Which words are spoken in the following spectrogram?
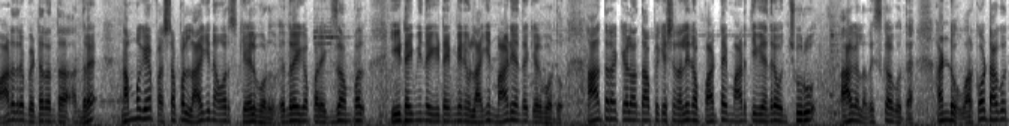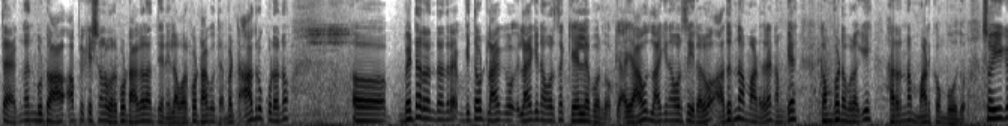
ಮಾಡಿದ್ರೆ ಬೆಟರ್ ಅಂತ ಅಂದರೆ ನಮಗೆ first of all login hours ಕೇಳ್ಬಾರ್ದು. ಅಂದರೆ ಈಗ ಫಾರ್ ಎಕ್ಸಾಂಪಲ್ ಈ ಟೈಮಿಂದ ಈ ಟೈಮ್ಗೆ ನೀವು ಲಾಗಿನ್ ಮಾಡಿ ಅಂತ ಕೇಳ್ಬಾರ್ದು. ಆ ಥರ ಕೇಳುವಂಥ ಅಪ್ಲಿಕೇಶನಲ್ಲಿ ನಾವು ಪಾರ್ಟ್ ಟೈಮ್ ಮಾಡ್ತೀವಿ ಅಂದರೆ ಒಂಚೂರು ಆಗಲ್ಲ ರಿಸ್ಕ್ ಆಗುತ್ತೆ. ಆ್ಯಂಡು ವರ್ಕೌಟ್ ಆಗುತ್ತೆ. ಹಂಗಂದ್ಬಿಟ್ಟು ಆ ಅಪ್ಲಿಕೇಶನಲ್ಲಿ ವರ್ಕೌಟ್ ಆಗಲ್ಲ ಅಂತೇನಿಲ್ಲ ವರ್ಕೌಟ್ ಆಗುತ್ತೆ. ಬಟ್ ಆದರೂ ಕೂಡ ಬೆಟರ್ ಅಂತಂದರೆ ವಿತೌಟ್ ಲಾಗ್ ಲಾಗಿನ್ ಅವರ್ಸ ಕೇಳಲೇಬಾರ್ದು. ಯಾವ್ದು ಲಾಗಿನ್ ಅವರ್ಸ್ ಇರಲ್ವೋ ಅದನ್ನು ಮಾಡಿದ್ರೆ ನಮಗೆ ಕಂಫರ್ಟಬಲಾಗಿ ಹರನ್ನ ಮಾಡ್ಕೊಬೋದು. ಸೊ ಈಗ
